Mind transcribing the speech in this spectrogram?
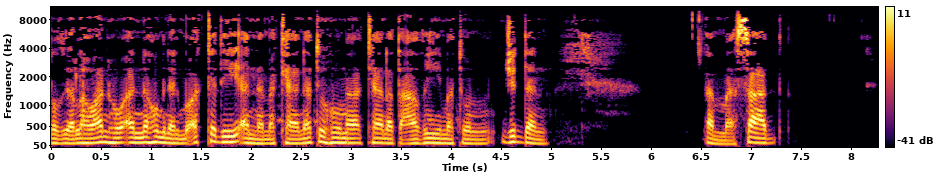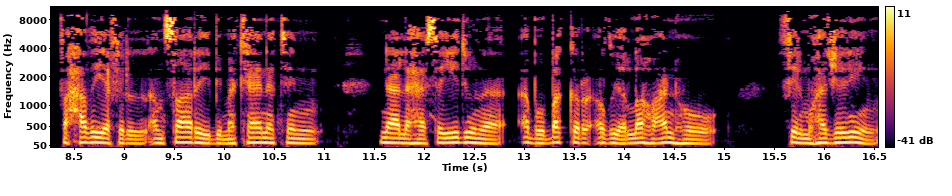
رضي الله عنه أنه من المؤكد أن مكانتهما كانت عظيمة جدا. أما سعد فحظي في الأنصار بمكانة نالها سيدنا أبو بكر رضي الله عنه في المهاجرين.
